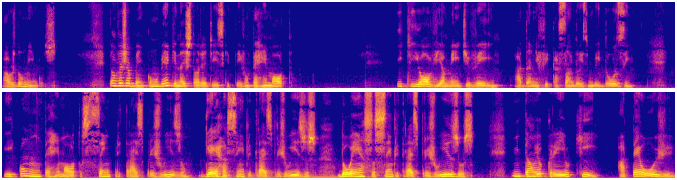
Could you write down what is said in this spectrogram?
aos domingos. Então veja bem, como bem aqui na história diz que teve um terremoto e que obviamente veio a danificação em 2012 e com um terremoto sempre traz prejuízo, guerra sempre traz prejuízos, doenças sempre traz prejuízos. Então eu creio que até hoje,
